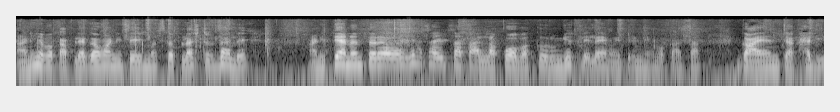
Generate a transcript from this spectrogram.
आणि हे बघा आपल्या गव्हाणीचं मस्त प्लास्टर झालं आहे आणि त्यानंतर ह्या साईडचा कालला कोबा करून घेतलेला आहे मैत्रिणी हे बघा असा गायांच्या खाली.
